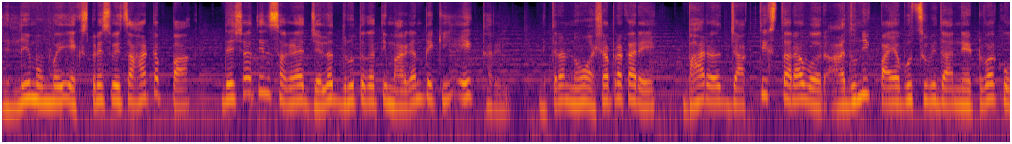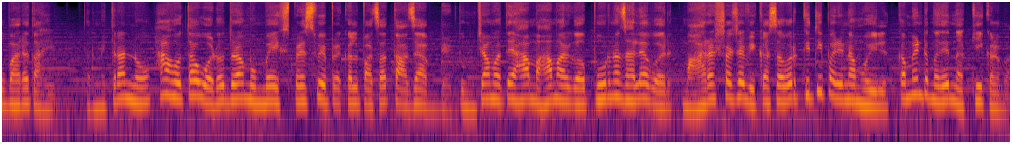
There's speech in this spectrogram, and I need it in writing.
दिल्ली मुंबई एक्सप्रेसवेचा हा टप्पा देशातील सगळ्यात जलद द्रुतगती मार्गांपैकी एक ठरेल. मित्रांनो अशा प्रकारे भारत जागतिक स्तरावर आधुनिक पायाभूत सुविधा नेटवर्क उभारत आहे. तर मित्रांनो हा होता वडोदरा मुंबई एक्सप्रेसवे प्रकल्पाचा ताजा अपडेट. तुमच्या मते हा महामार्ग पूर्ण झाल्यावर महाराष्ट्राच्या विकासावर किती परिणाम होईल? कमेंटमध्ये नक्की कळवा.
